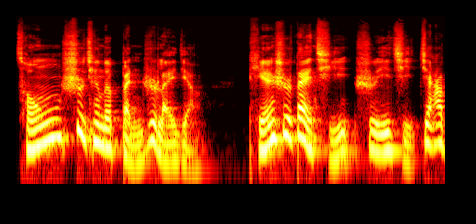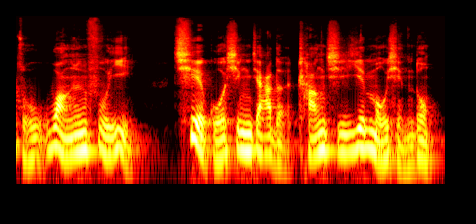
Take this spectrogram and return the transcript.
从事情的本质来讲，田氏代齐是一起家族忘恩负义、窃国兴家的长期阴谋行动。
